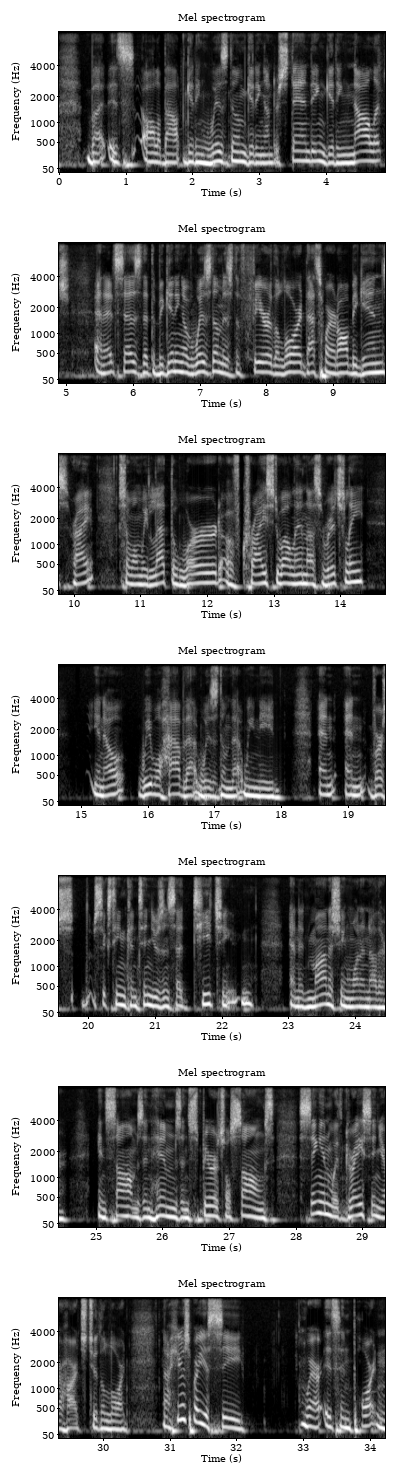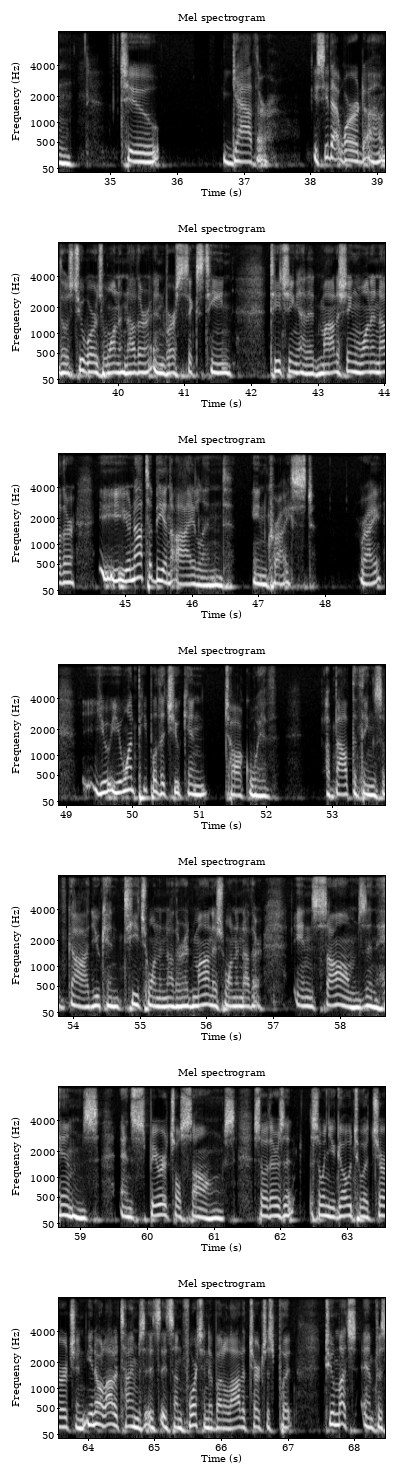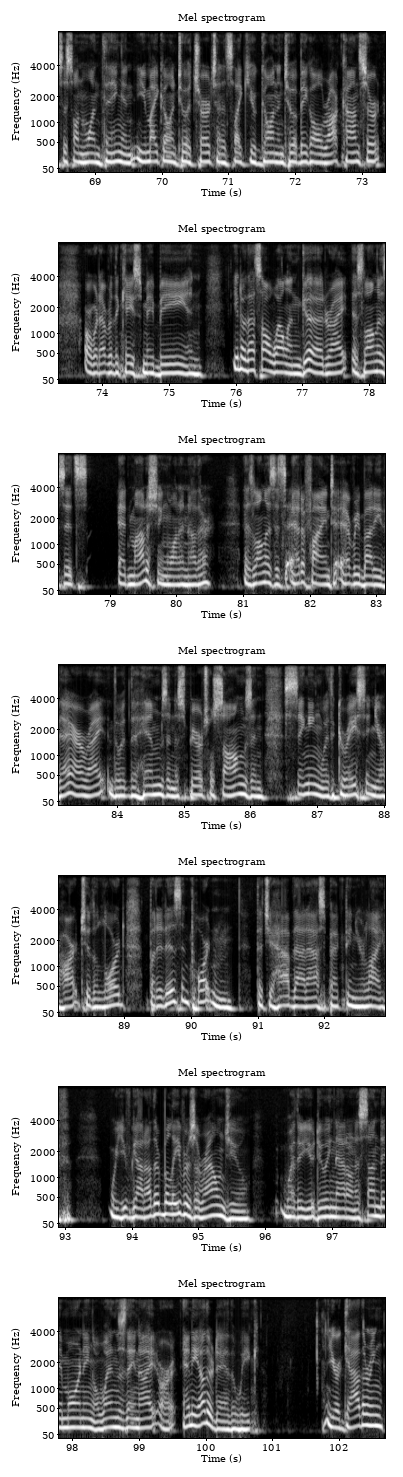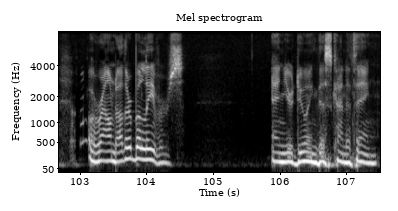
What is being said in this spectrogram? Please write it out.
But it's all about getting wisdom, getting understanding, getting knowledge. And it says that the beginning of wisdom is the fear of the Lord. That's where it all begins, right? So when we let the word of Christ dwell in us richly, you know, we will have that wisdom that we need. And and verse 16 continues and said, teaching and admonishing one another in psalms and hymns and spiritual songs, singing with grace in your hearts to the Lord. Now here's where you see where it's important to gather you see that word, uh, those two words, one another, in verse 16, teaching and admonishing one another. You're not to be an island in Christ, right? You, you want people that you can talk with. About the things of God. You can teach one another, admonish one another in psalms and hymns and spiritual songs. So there's a so when you go to a church and you know a lot of times it's it's unfortunate but a lot of churches put too much emphasis on one thing and you might go into a church and it's like you're going into a big old rock concert or whatever the case may be and you know that's all well and good, right? As long as it's admonishing one another as long as it's edifying to everybody there, right? With the hymns and the spiritual songs and singing with grace in your heart to the Lord. But it is important that you have that aspect in your life where you've got other believers around you, whether you're doing that on a Sunday morning, a Wednesday night, or any other day of the week. You're gathering around other believers and you're doing this kind of thing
